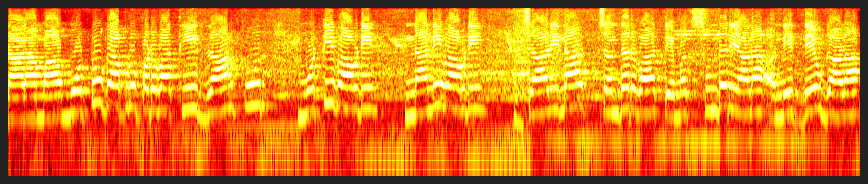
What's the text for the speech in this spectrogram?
નાળામાં મોટું ગાબડું પડવાથી રાણપુર, મોટી વાવડી, નાની વાવડી, જાળીલા, ચંદરવા તેમજ સુંદરિયાણા અને દેવગાળા,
